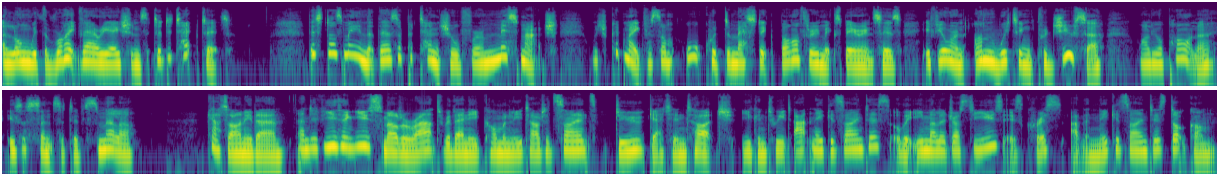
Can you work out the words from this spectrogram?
along with the right variations to detect it. This does mean that there's a potential for a mismatch, which could make for some awkward domestic bathroom experiences if you're an unwitting producer while your partner is a sensitive smeller. Kat Arney there. And if you think you smelled a rat with any commonly touted science, do get in touch. You can tweet at Naked Scientists or the email address to use is chris at thenakedscientist.com.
